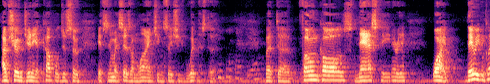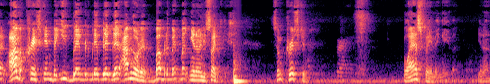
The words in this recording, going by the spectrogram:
I've shown Jenny a couple just so if somebody says I'm lying, she can say she's witness to it. But uh, phone calls, nasty and everything. Why? They don't even I'm a Christian, but you blah, blah, blah, blah, blah. I'm going to, blah, blah, blah, blah, you know, and it's like some Christian. Blaspheming, even, you know.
